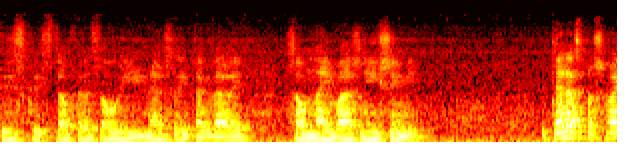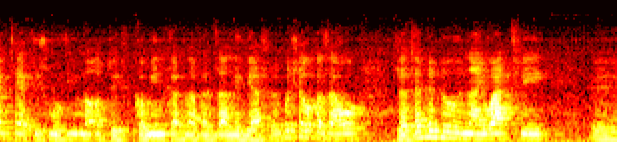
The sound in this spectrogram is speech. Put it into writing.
Chris Christopherson, Willie Nelson i tak dalej, są najważniejszymi. Teraz, proszę Państwa, jak już mówimy o tych kominkach napędzanych wiatrem, bo się okazało, że te by były najłatwiej y,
